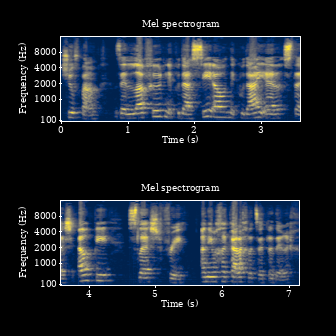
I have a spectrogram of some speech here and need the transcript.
שוב פעם, זה lovefood.co.il/lp/free אני מחכה לך לצאת לדרך.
